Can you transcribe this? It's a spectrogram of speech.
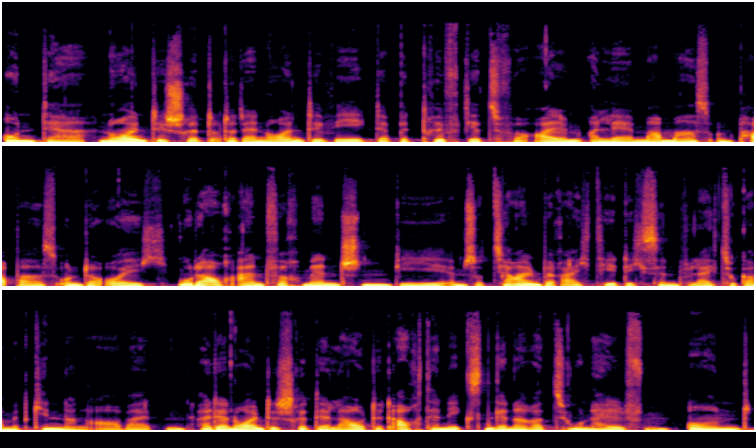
Und der neunte Schritt oder der neunte Weg, der betrifft jetzt vor allem alle Mamas und Papas unter euch oder auch einfach Menschen, die im sozialen Bereich tätig sind, vielleicht sogar mit Kindern arbeiten. Weil der neunte Schritt, der lautet, auch der nächsten Generation helfen. Und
